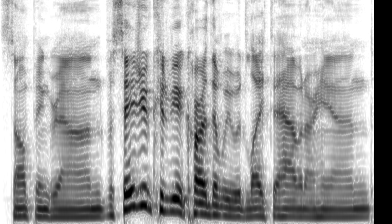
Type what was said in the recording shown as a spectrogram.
Stomping Ground. Boseiju could be a card that we would like to have in our hand.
